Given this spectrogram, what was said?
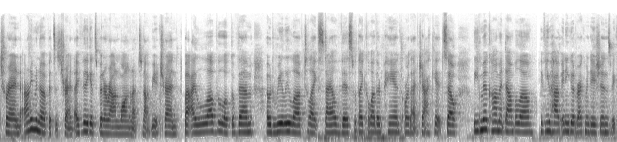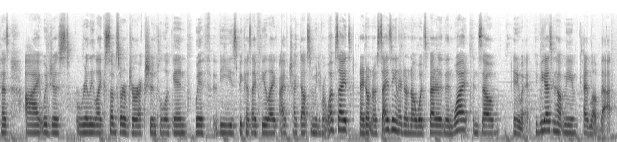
trend. I don't even know if it's a trend. I feel like it's been around long enough to not be a trend, but I love the look of them. I would really love to like style this with like a leather pant or that jacket. So leave me a comment down below if you have any good recommendations because I would just really like some sort of direction to look in with these because I feel like I've checked out so many different websites and I don't know sizing and I don't know what's better than what. And so anyway, if you guys can help me, I'd love that.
